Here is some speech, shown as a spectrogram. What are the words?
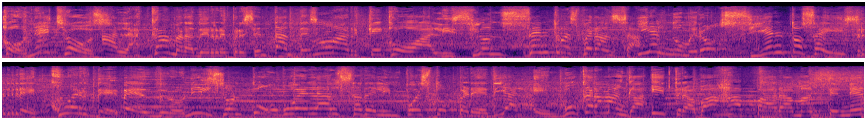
con hechos. A la Cámara de Representantes marque Coalición Centro Esperanza y el número 106. Recuerde, Pedro Nilsson tumbó el alza del impuesto predial en Bucaramanga y trabaja para mantener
